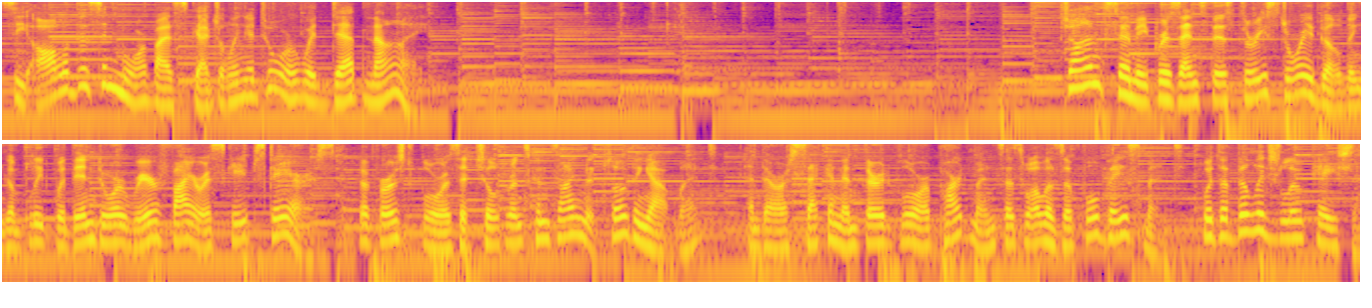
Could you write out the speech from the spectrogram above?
See all of this and more by scheduling a tour with Deb Nye. John Semi presents this three story building complete with indoor rear fire escape stairs. The first floor is a children's consignment clothing outlet, and there are second and third floor apartments as well as a full basement. With a village location,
